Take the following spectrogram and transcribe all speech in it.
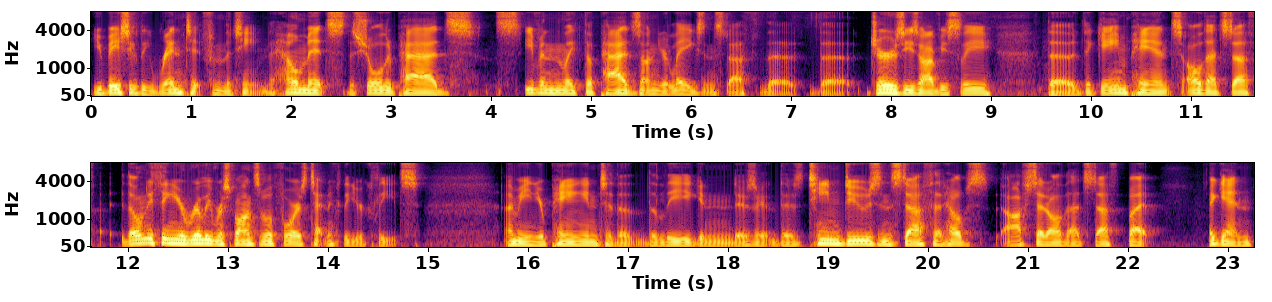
you basically rent it from the team the helmets the shoulder pads even like the pads on your legs and stuff, the the jerseys, obviously, the the game pants, all that stuff. The only thing you're really responsible for is technically your cleats. I mean, you're paying into the the league, and there's a there's team dues and stuff that helps offset all that stuff. But again,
